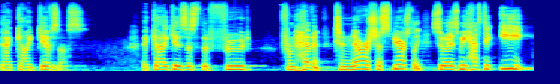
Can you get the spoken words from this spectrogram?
that God gives us. That God gives us the food from heaven to nourish us spiritually. So as we have to eat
